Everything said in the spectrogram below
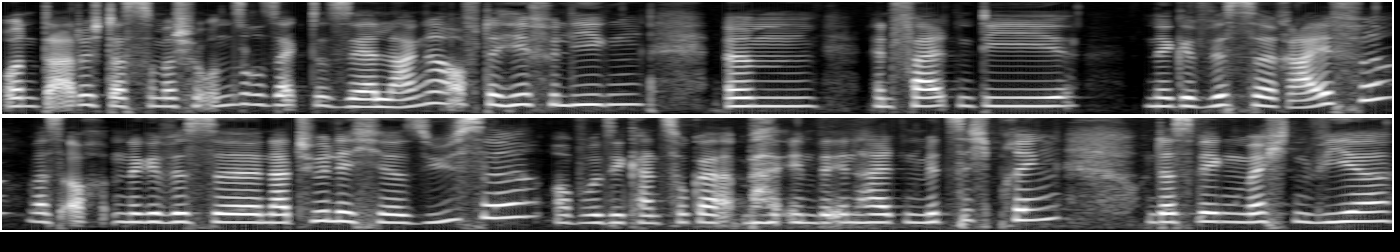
und dadurch, dass zum Beispiel unsere Sekte sehr lange auf der Hefe liegen, ähm, entfalten die eine gewisse Reife, was auch eine gewisse natürliche Süße, obwohl sie keinen Zucker in beinhalten, mit sich bringen. Und deswegen möchten wir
